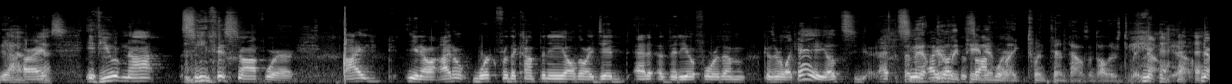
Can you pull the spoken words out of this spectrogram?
yeah, All right. yes. If you have not seen this software, I you know I don't work for the company, although I did edit a video for them because they're like, hey, let's see So they, how they you only like the paid him like twen- ten thousand dollars to make no, it. Yeah. no.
